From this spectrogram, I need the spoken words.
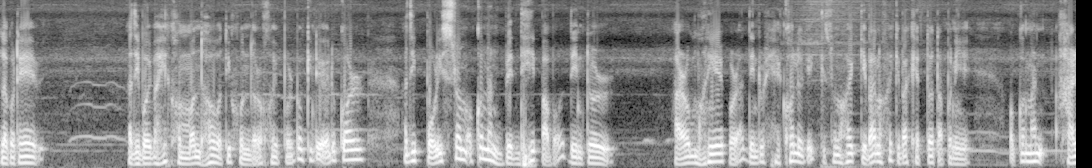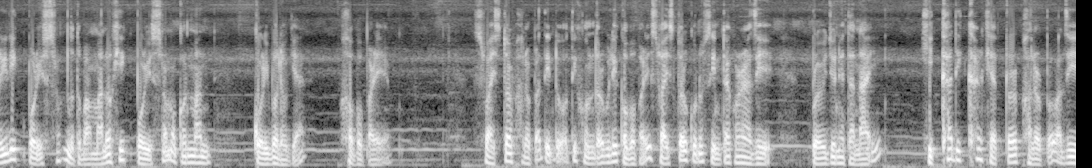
লগতে আজি বৈবাহিক সম্বন্ধ অতি সুন্দৰ হৈ পৰিব কিন্তু এওঁলোকৰ আজি পৰিশ্ৰম অকণমান বৃদ্ধি পাব। দিনটোৰ আৰম্ভণিৰে পৰা দিনটোৰ শেষলৈকে কিছু নহয় কিবা নহয় কিবা ক্ষেত্ৰত আপুনি অকণমান শাৰীৰিক পৰিশ্ৰম নতুবা মানসিক পৰিশ্ৰম অকণমান কৰিবলগীয়া হ'ব পাৰে। স্বাস্থ্যৰ ফালৰ পৰা দিনটো অতি সুন্দৰ বুলি ক'ব পাৰি। স্বাস্থ্যৰ কোনো চিন্তা কৰাৰ আজি প্ৰয়োজনীয়তা নাই। শিক্ষা দীক্ষাৰ ক্ষেত্ৰৰ ফালৰ পৰাও আজি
